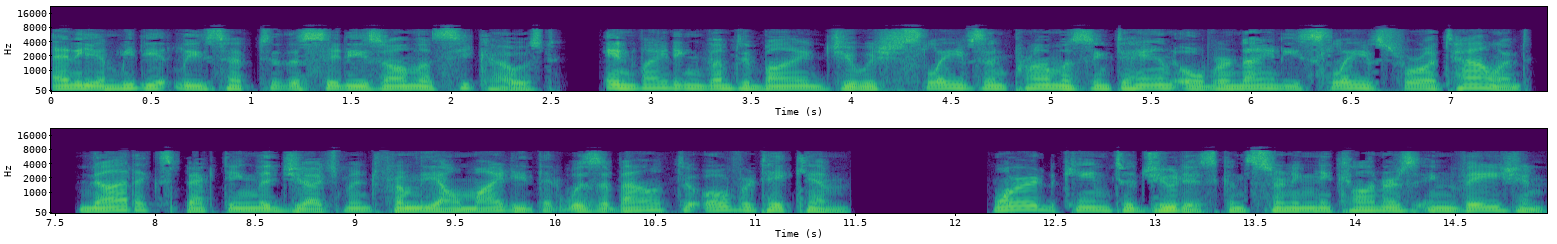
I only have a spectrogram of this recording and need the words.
And he immediately set to the cities on the seacoast, inviting them to buy Jewish slaves and promising to hand over 90 slaves for a talent, not expecting the judgment from the Almighty that was about to overtake him. Word came to Judas concerning Nicanor's invasion,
